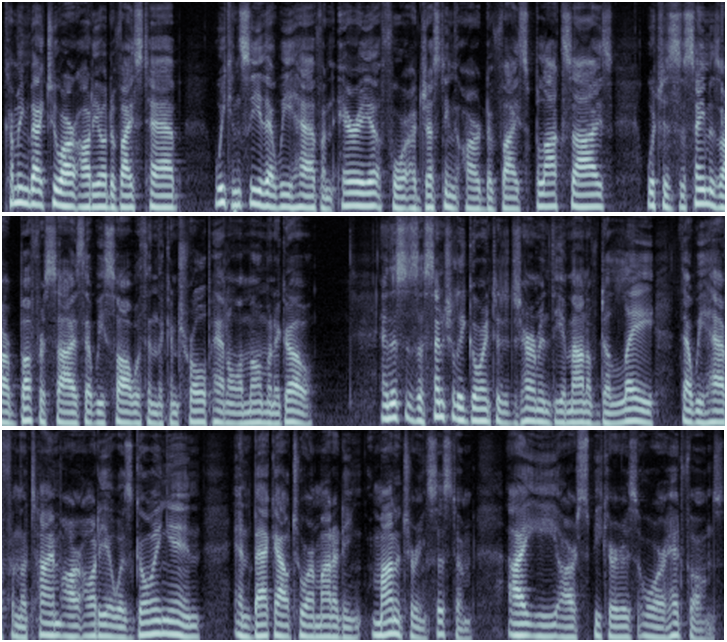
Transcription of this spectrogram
Coming back to our audio device tab, we can see that we have an area for adjusting our device block size, which is the same as our buffer size that we saw within the control panel a moment ago. And this is essentially going to determine the amount of delay that we have from the time our audio is going in and back out to our monitoring, monitoring system, i.e. our speakers or headphones.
